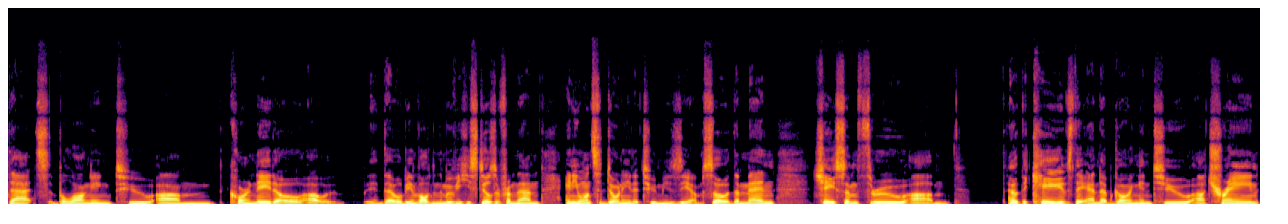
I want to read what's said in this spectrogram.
that's belonging to um, Coronado. Uh, that will be involved in the movie. He steals it from them and he wants to donate it to a museum. So the men chase him through um, out the caves. They end up going into a train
